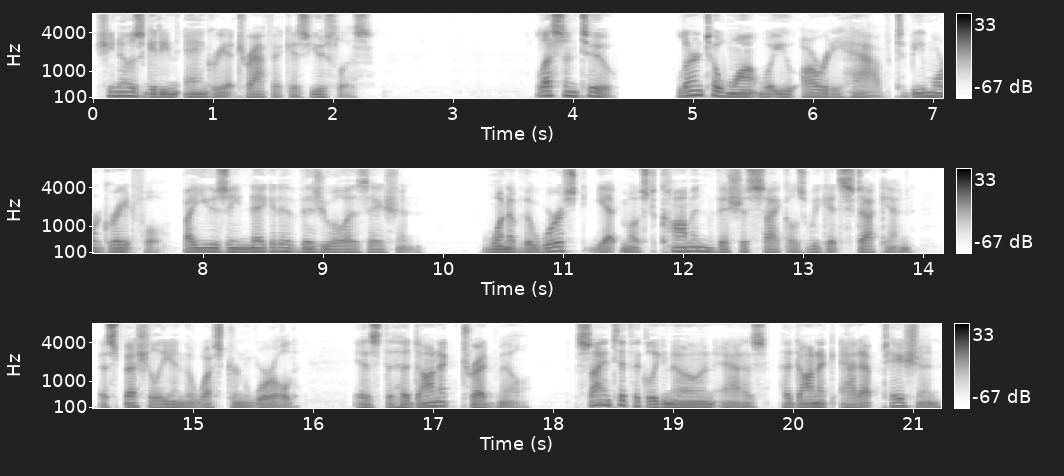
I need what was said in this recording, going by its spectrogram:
she knows getting angry at traffic is useless. Lesson 2 Learn to want what you already have to be more grateful by using negative visualization. One of the worst yet most common vicious cycles we get stuck in, especially in the Western world, is the hedonic treadmill. Scientifically known as hedonic adaptation,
